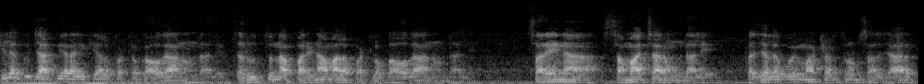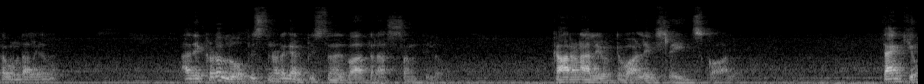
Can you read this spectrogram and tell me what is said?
పార్టీలకు జాతీయ రాజకీయాల పట్ల ఒక అవగాహన ఉండాలి. జరుగుతున్న పరిణామాల పట్ల ఒక అవగాహన ఉండాలి. సరైన సమాచారం ఉండాలి. ప్రజలకు పోయి మాట్లాడుతున్నప్పుడు చాలా జాగ్రత్తగా ఉండాలి కదా. అది ఎక్కడో లోపిస్తున్నట్టు కనిపిస్తున్నది భారత రాష్ట్ర సమితిలో. కారణాలు ఏమిటి వాళ్ళే విశ్లేషించుకోవాలి థ్యాంక్ యూ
